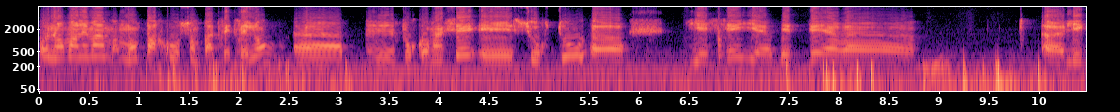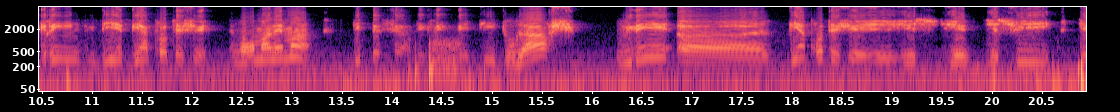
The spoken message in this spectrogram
Oh, Normalement, mon parcours sont pas très très longs euh, euh, pour commencer et surtout j'essaye de faire les greens bien, bien protégés. Normalement, tu peux faire des greens petits ou larges, mais bien protégés. Je,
